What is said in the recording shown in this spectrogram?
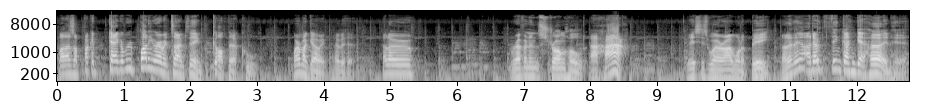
Well, there's a fucking kangaroo bunny rabbit type thing. God, they're cool. Where am I going? Over here. Hello. Revenant Stronghold. Aha! This is where I want to be. I don't think I don't think I can get hurt in here.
